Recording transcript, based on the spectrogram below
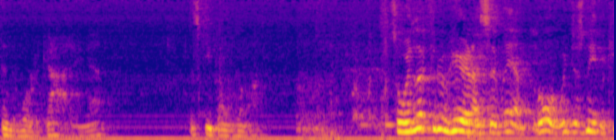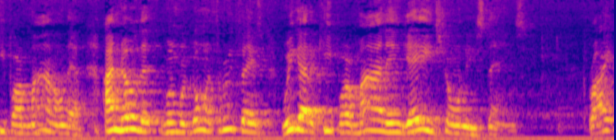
than the Word of God. Amen. Let's keep on going. So we looked through here and I said, man, Lord, we just need to keep our mind on that. I know that when we're going through things, we got to keep our mind engaged on these things right?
